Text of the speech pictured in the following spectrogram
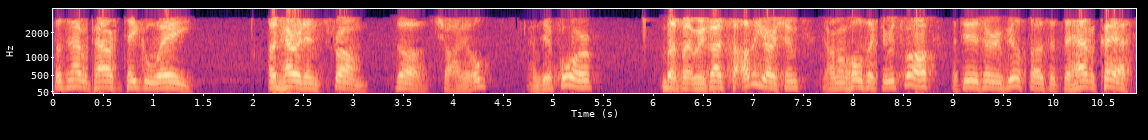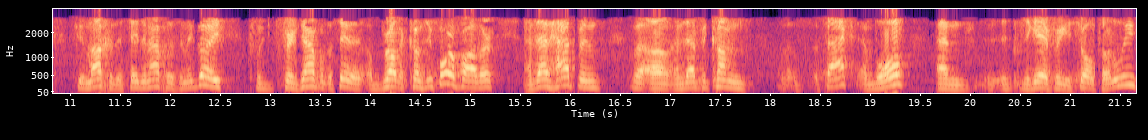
doesn't have a power to take away inheritance from the child, and therefore, but, but in regards to other Yarshim, the Rambam holds like the Ritva, that the Torah reveals to us that they have a kayach to machad, to say the nachos and the guy, for, for, example, to say that a brother comes before a father, and that happens, uh, and that becomes a fact and law, and it's negated for Yisrael totally,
